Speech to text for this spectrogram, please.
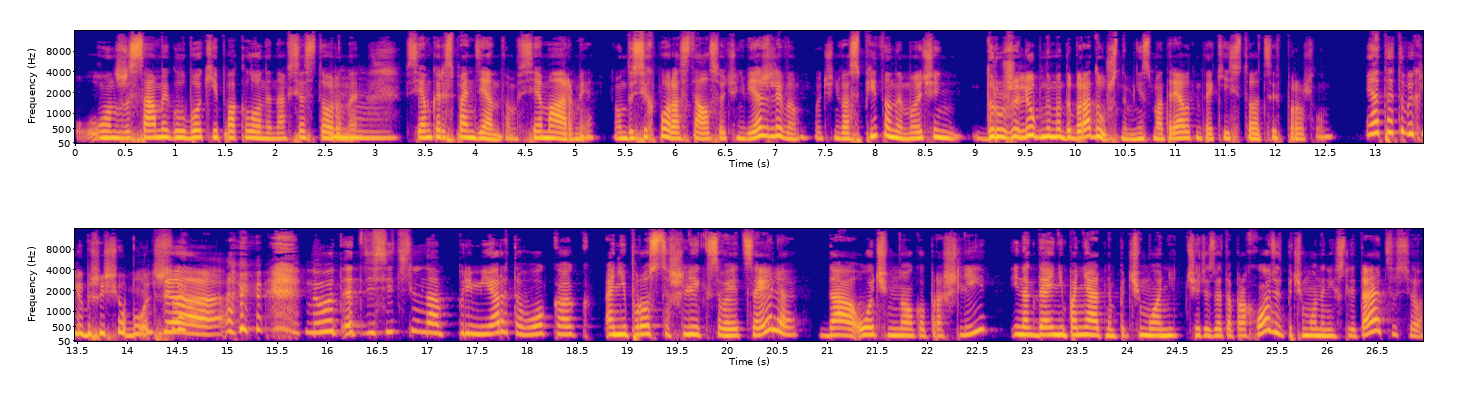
Он же самые глубокие поклоны на все стороны. Mm-hmm. Всем корреспондентам, всем армии. Он до сих пор остался очень вежливым, очень воспитанным и очень дружелюбным и добродушным, несмотря вот на такие ситуации в прошлом. И от этого их любишь еще больше. Да. Ну вот это действительно пример того, как они просто шли к своей цели. Да, очень много прошли, Иногда и непонятно, почему они через это проходят, почему на них слетается все,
